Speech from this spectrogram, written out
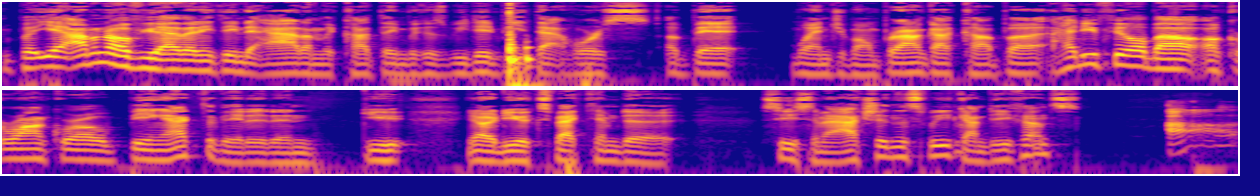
but yeah, I don't know if you have anything to add on the cut thing because we did beat that horse a bit when Jamon Brown got cut. But how do you feel about Okoronkwo being activated, and do you you know do you expect him to see some action this week on defense? Uh,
